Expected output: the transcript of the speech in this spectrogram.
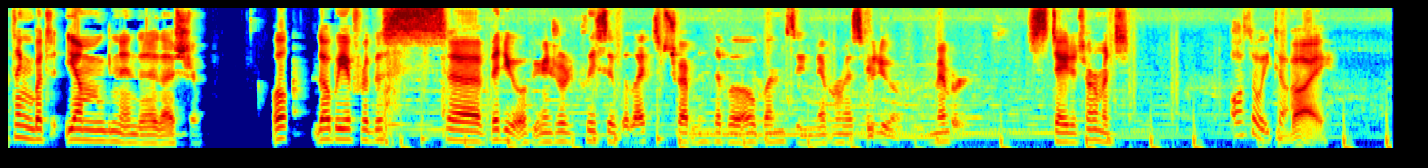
I think, but yeah, I'm gonna end it that stream. Well, that'll be it for this uh, video. If you enjoyed it, please leave a like, subscribe, and hit the bell button so you never miss a video. Remember, stay determined. Also, eat Bye.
